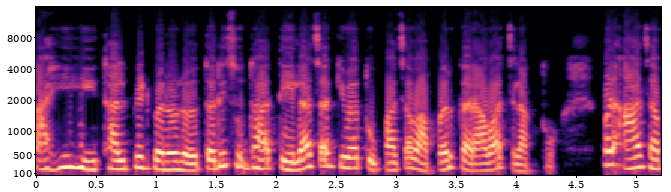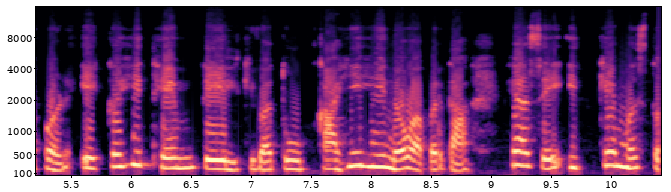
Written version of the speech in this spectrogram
काहीही थालपीठ बनवलं तरी सुद्धा तेलाचा किंवा तुपाचा वापर करावाच लागतो. पण आज आपण एकही थेंब तेल किंवा तूप काहीही न वापरता हे असे इतके मस्त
